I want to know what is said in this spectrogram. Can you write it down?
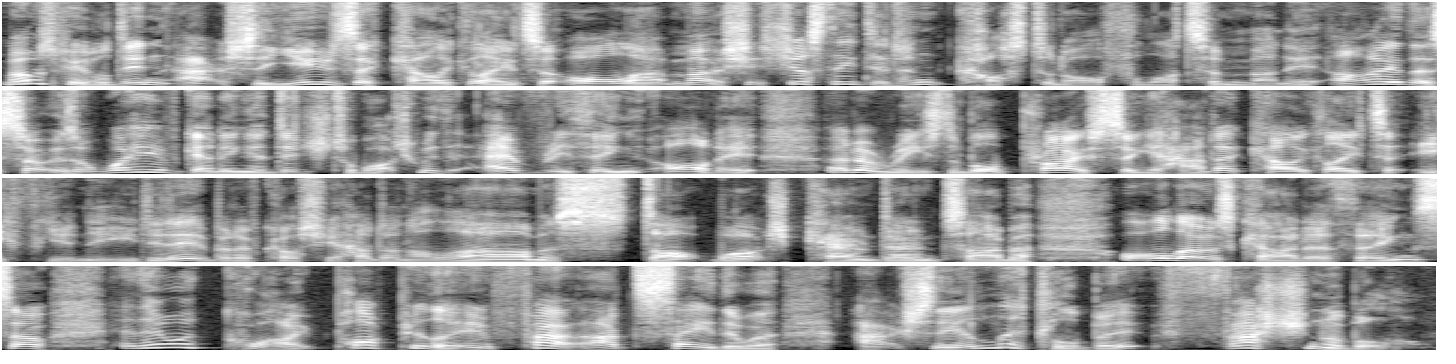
most people didn't actually use a calculator all that much. It's just they didn't cost an awful lot of money either. So it was a way of getting a digital watch with everything on it at a reasonable price. So you had a calculator if you needed it, but of course you had an alarm, a stopwatch, countdown timer, all those kind of things. So they were quite popular. In fact, I'd say they were actually a little bit fashionable.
